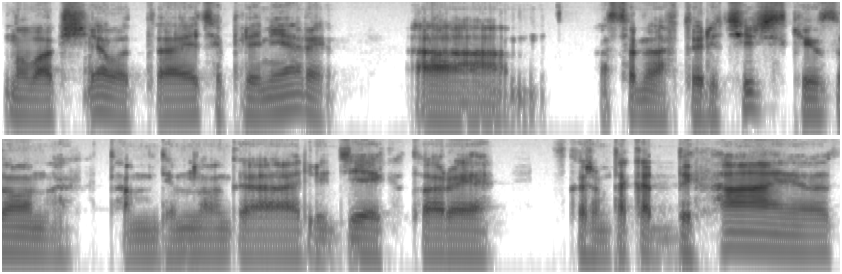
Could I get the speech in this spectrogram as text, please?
Ну, вообще, вот э, эти примеры, а, особенно в туристических зонах, там, где много людей, которые, скажем так, отдыхают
